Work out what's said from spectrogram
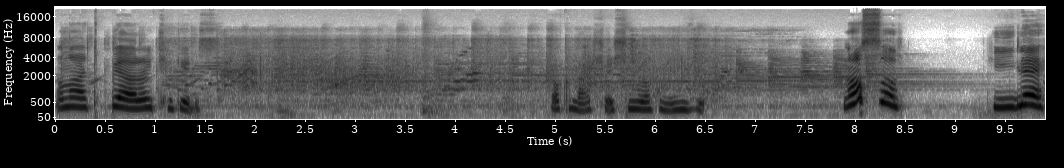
onu artık bir ara çekeriz. Bakın arkadaşlar şimdi bakın izle. Nasıl? Hile.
